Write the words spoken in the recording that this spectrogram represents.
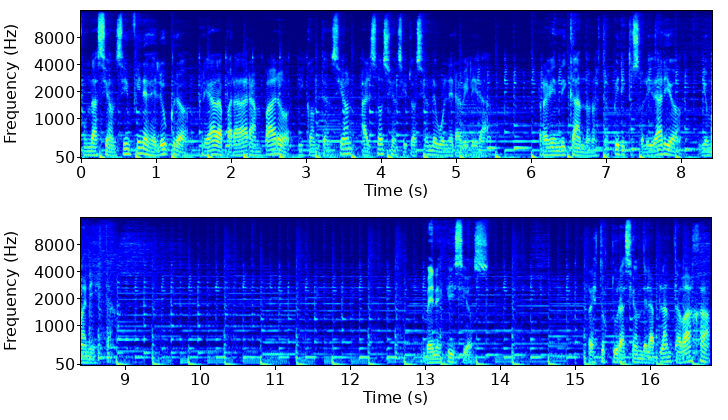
Fundación sin fines de lucro creada para dar amparo y contención al socio en situación de vulnerabilidad, reivindicando nuestro espíritu solidario y humanista. Beneficios. Reestructuración de la planta baja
